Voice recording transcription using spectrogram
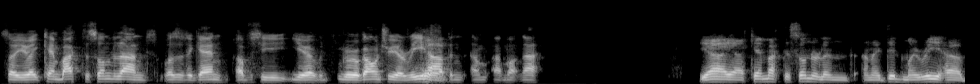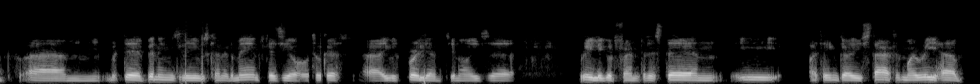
So you came back to Sunderland, was it again? Obviously, you you were going through your rehab yeah. and, and, and whatnot. Yeah, yeah. I came back to Sunderland and I did my rehab um, with Dave Billingsley. He was kind of the main physio who took it. Uh, he was brilliant. You know, he's a really good friend to this day. And he, I think I started my rehab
